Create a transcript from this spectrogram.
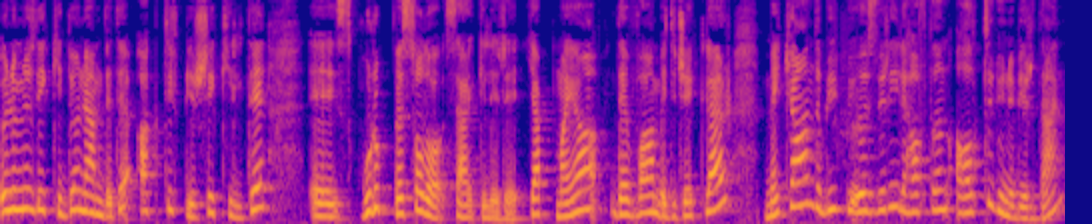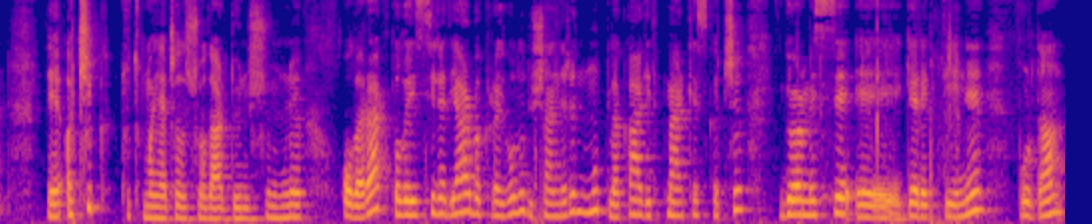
Önümüzdeki dönemde de aktif bir şekilde e, grup ve solo sergileri yapmaya devam edecekler. Mekan da büyük bir özveriyle haftanın 6 günü birden e, açık tutmaya çalışıyorlar dönüşümlü olarak. Dolayısıyla Diyarbakır'a yolu düşenlerin mutlaka gidip merkez kaçı görmesi e, gerektiğini buradan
